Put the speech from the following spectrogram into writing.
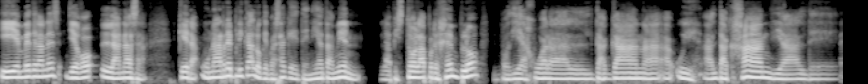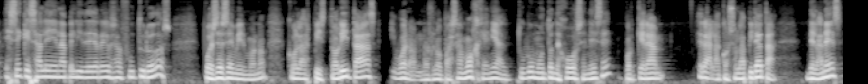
Y en vez de la NES llegó la NASA, que era una réplica, lo que pasa que tenía también la pistola, por ejemplo, podía jugar al Duck Gun, uy, al Duck Hunt y al de ese que sale en la peli de Regreso al Futuro 2, pues ese mismo, ¿no? Con las pistolitas y bueno, nos lo pasamos genial. Tuve un montón de juegos en ese porque eran era la consola pirata de la NES,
